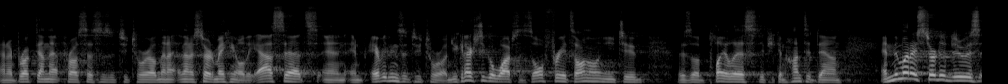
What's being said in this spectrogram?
and I broke down that process as a tutorial. And then I, and then I started making all the assets, and, and everything's a tutorial. And you can actually go watch this. It's all free. It's all on YouTube. There's a playlist if you can hunt it down. And then what I started to do is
